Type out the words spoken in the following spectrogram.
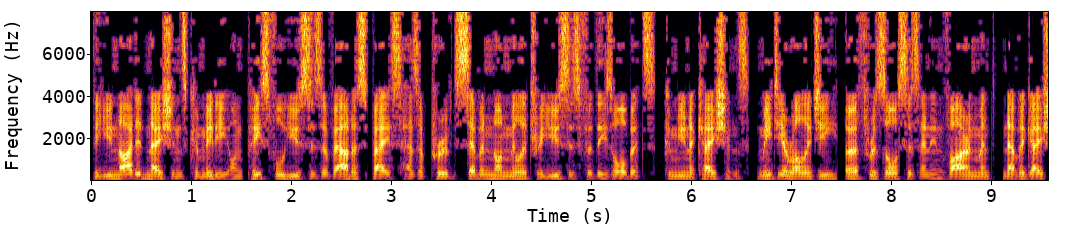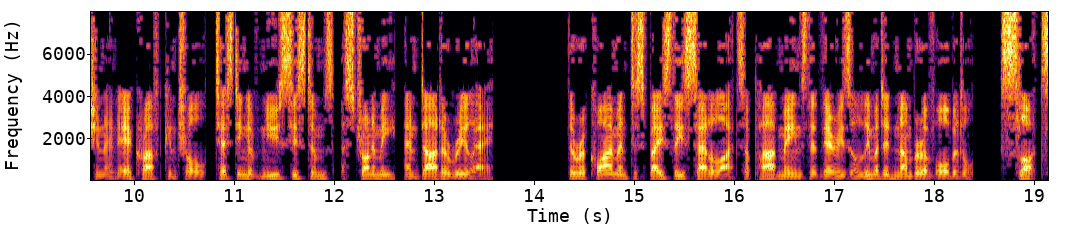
The United Nations Committee on Peaceful Uses of Outer Space has approved seven non-military uses for these orbits, communications, meteorology, Earth resources and environment, navigation and aircraft control, testing of new systems, astronomy, and data relay. The requirement to space these satellites apart means that there is a limited number of orbital slots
